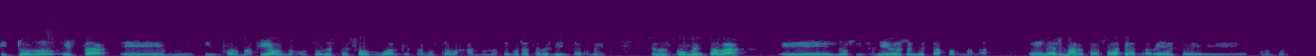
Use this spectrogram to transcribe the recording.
si toda esta eh, información o todo este software que estamos trabajando lo hacemos a través de Internet, se nos comentaba los ingenieros en esta jornada, las marcas, se hace a través pues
